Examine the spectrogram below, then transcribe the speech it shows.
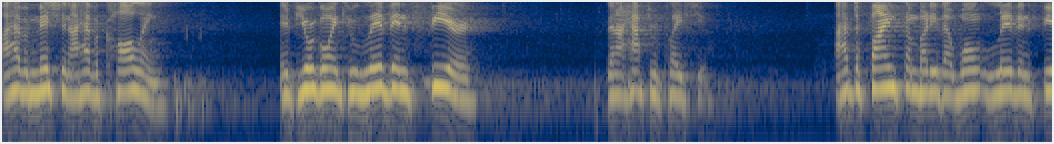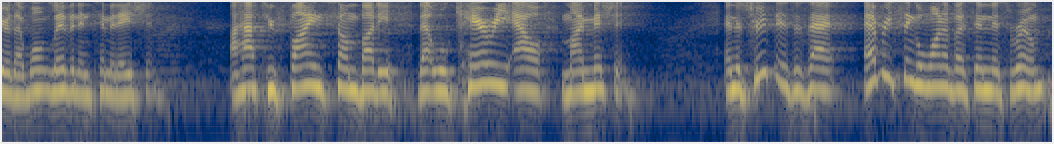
I have a mission, I have a calling. And if you're going to live in fear, then I have to replace you. I have to find somebody that won't live in fear, that won't live in intimidation. I have to find somebody that will carry out my mission. And the truth is is that every single one of us in this room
